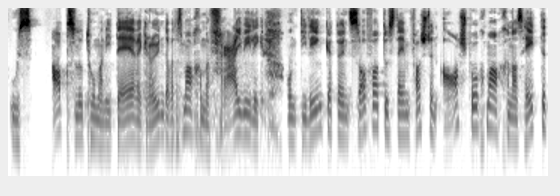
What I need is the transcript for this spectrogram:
aus absolut humanitären Gründen, aber das machen wir freiwillig. Und die Linken tun sofort aus dem fast einen Anspruch machen, als hätte,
